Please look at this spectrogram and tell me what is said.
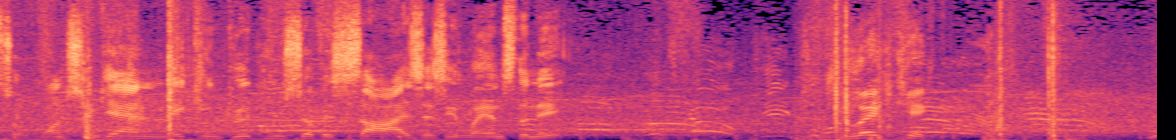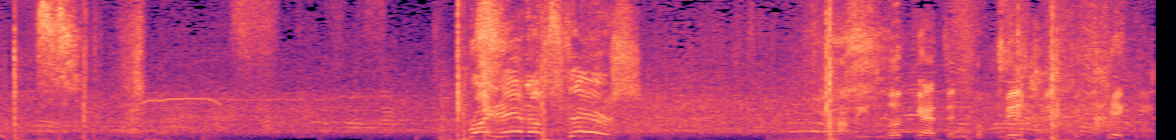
So once again, making good use of his size as he lands the knee. Leg kick. Right hand upstairs. I mean, look at the commitment to kicking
